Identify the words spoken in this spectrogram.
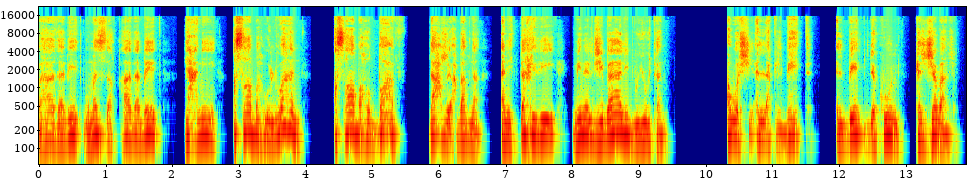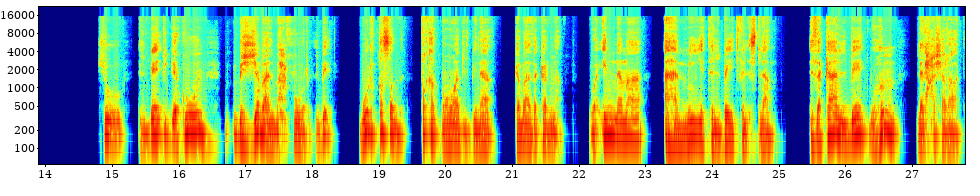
فهذا بيت ممزق هذا بيت يعني أصابه الوهن. أصابه الضعف. لاحظوا يا أحبابنا أن اتخذي من الجبال بيوتا. أول شيء قال لك البيت. البيت بده يكون كالجبل. شو؟ البيت بده يكون بالجبل محفور. البيت مو القصد فقط مواد البناء كما ذكرنا وإنما أهمية البيت في الإسلام. إذا كان البيت مهم للحشرات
